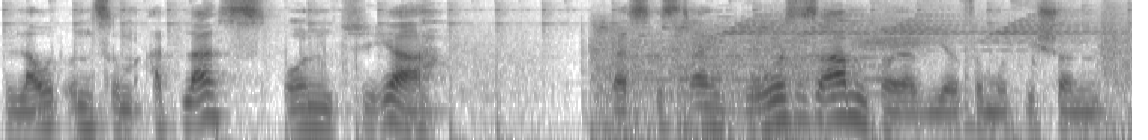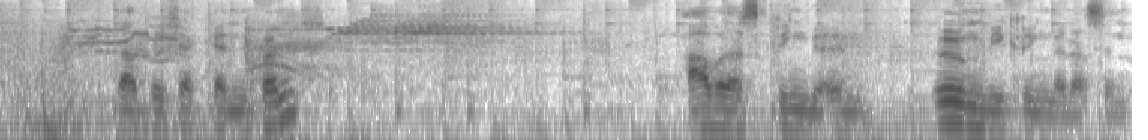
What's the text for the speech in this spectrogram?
laut unserem Atlas. Und ja, das ist ein großes Abenteuer, wie ihr vermutlich schon dadurch erkennen könnt. Aber das kriegen wir hin. Irgendwie kriegen wir das hin.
